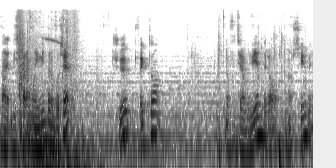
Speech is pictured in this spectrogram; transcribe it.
Vale, dispara en movimiento, no puede ser. Sí, perfecto. No funciona muy bien, pero nos sirve.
